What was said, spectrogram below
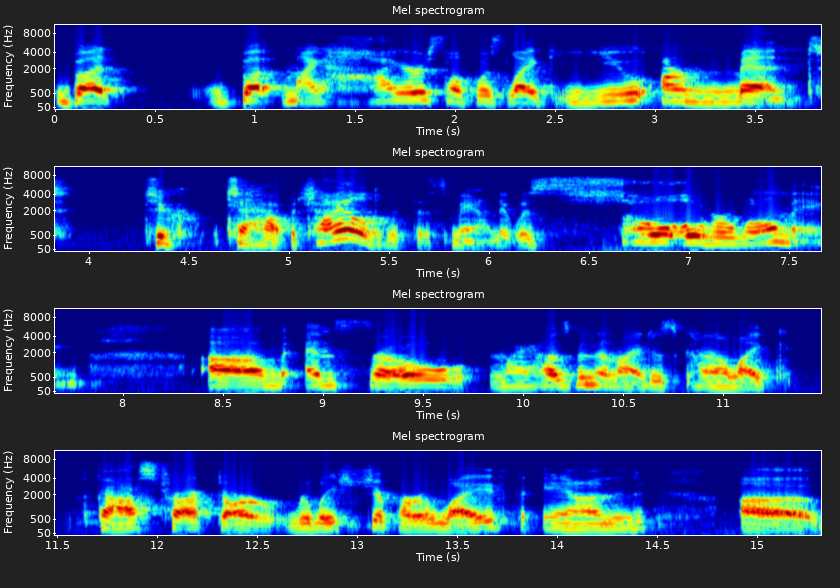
But but my higher self was like, you are meant to to have a child with this man. It was so overwhelming. Um, and so my husband and I just kind of like fast tracked our relationship, our life, and uh,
